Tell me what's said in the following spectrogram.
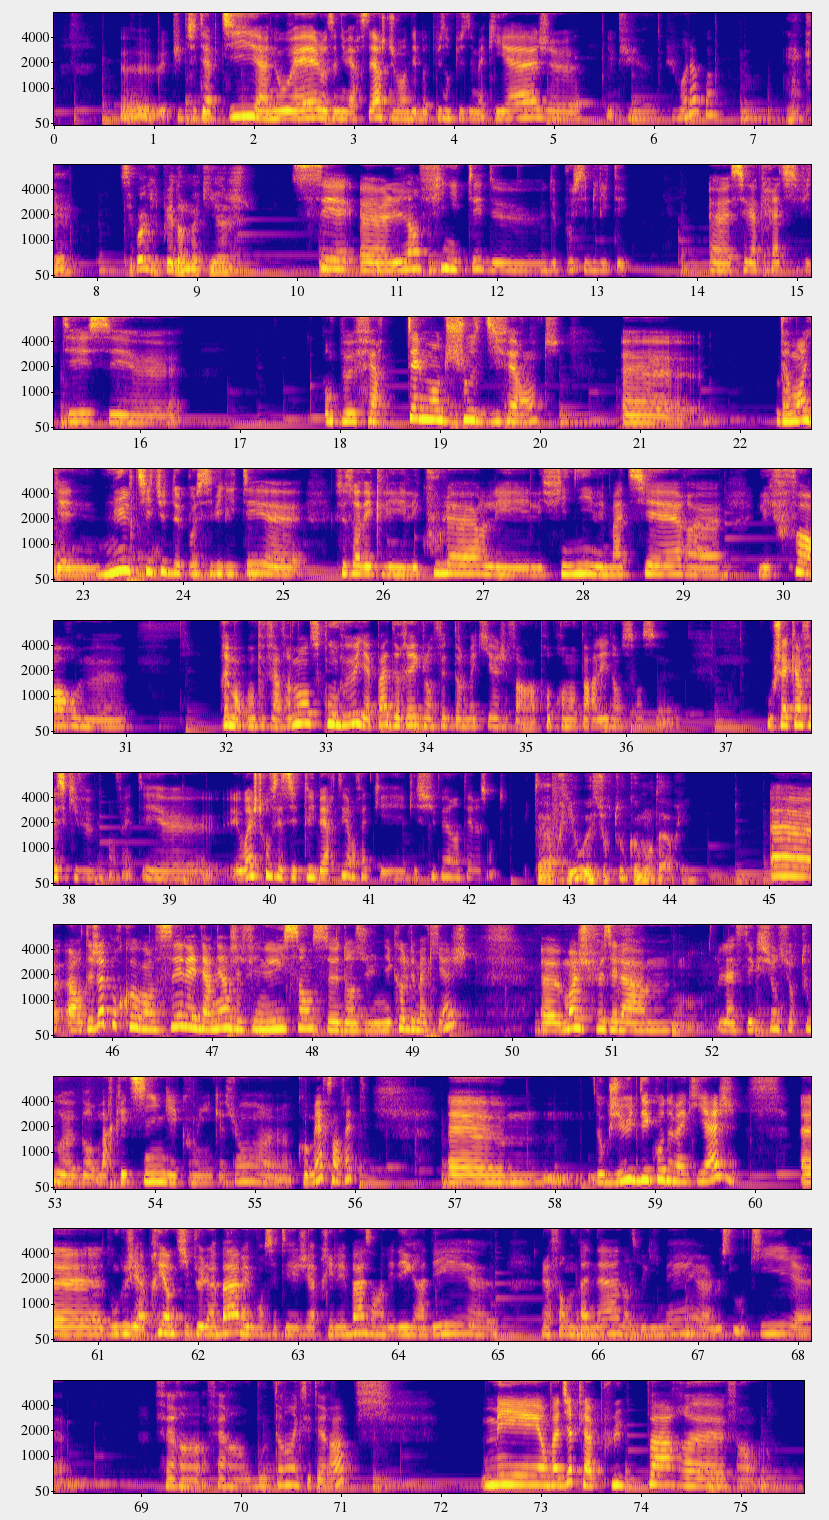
euh, et puis petit à petit, à Noël, aux anniversaires, je demandais bah, de plus en plus de maquillage. euh, et puis, euh, puis voilà quoi. Ok. C'est quoi qui te plaît dans le maquillage? C'est l'infinité de, de possibilités. C'est la créativité, c'est... on peut faire tellement de choses différentes. Euh, vraiment, il y a une multitude de possibilités, euh, que ce soit avec les, les couleurs, les, les finis, les matières, euh, les formes. Vraiment, on peut faire vraiment ce qu'on veut. Il n'y a pas de règles en fait dans le maquillage, enfin à proprement parler, dans le sens où chacun fait ce qu'il veut en fait. Et, et ouais, je trouve que c'est cette liberté en fait qui est, qui est super intéressante. T'as appris où et surtout comment t'as appris? Euh, alors déjà pour commencer, l'année dernière j'ai fait une licence dans une école de maquillage. Euh, moi je faisais la, section surtout euh, marketing et communication, commerce en fait. Donc j'ai eu des cours de maquillage. Donc j'ai appris un petit peu là-bas, mais bon c'était j'ai appris les bases, hein, les dégradés, la forme banane entre guillemets, le smoky, faire un faire un beau teint, etc. Mais on va dire que la plupart, euh, enfin,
